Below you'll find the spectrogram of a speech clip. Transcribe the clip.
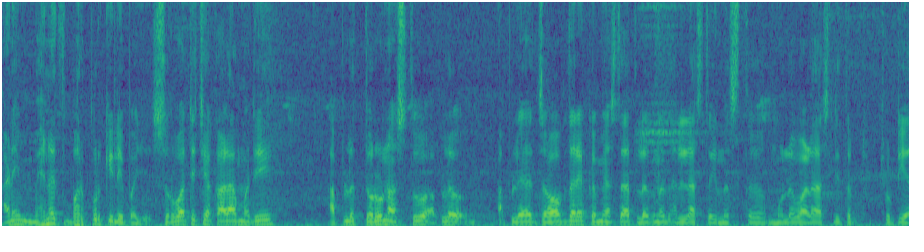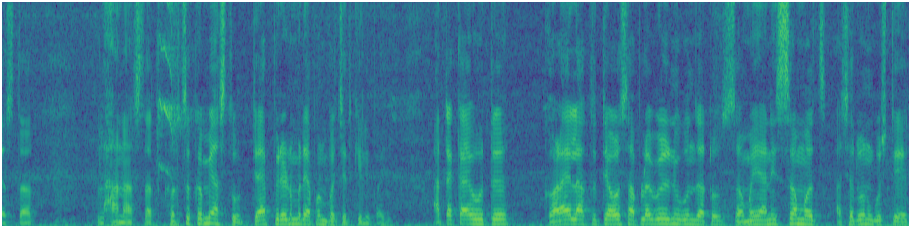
आणि मेहनत भरपूर केली पाहिजे. सुरुवातीच्या काळामध्ये आपलं तरुण असतो आपलं आपल्या जबाबदाऱ्या कमी असतात. लग्न झालेलं असतं नसतं. मुलं बाळं असली तर छोटी असतात लहान असतात. खर्च कमी असतो. त्या पिरियडमध्ये आपण बचत केली पाहिजे. आता काय होतं? कळायला लागतं त्यावेळेस आपला वेळ निघून जातो. समय आणि समज अशा दोन गोष्टी आहेत.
